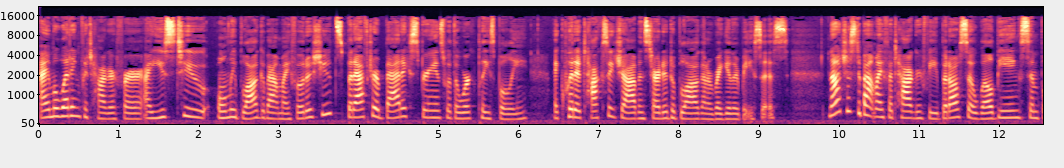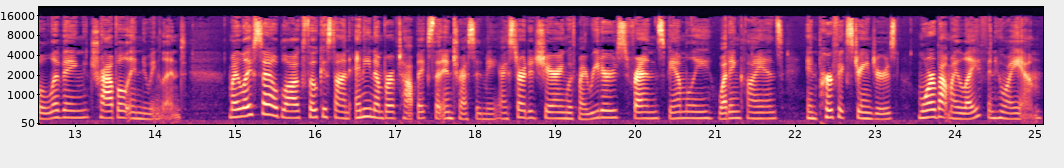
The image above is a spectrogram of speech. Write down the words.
I'm a wedding photographer. I used to only blog about my photo shoots, but after a bad experience with a workplace bully, I quit a toxic job and started to blog on a regular basis. Not just about my photography, but also well being, simple living, travel in New England. My lifestyle blog focused on any number of topics that interested me. I started sharing with my readers, friends, family, wedding clients, and perfect strangers more about my life and who I am.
